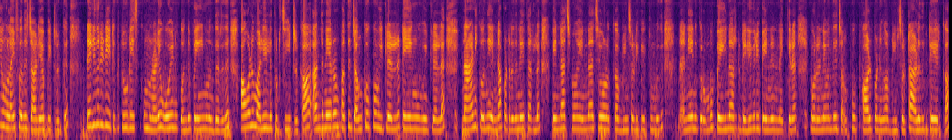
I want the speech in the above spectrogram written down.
இவங்க லைஃப் வந்து ஜாலியாக போயிட்டு இருக்கு. டெலிவரி டேட்டுக்கு டூ டேஸ்க்கு முன்னாடி ஓயினுக்கு வந்து பெயின் வந்துடுது அவளும் வழியில் துடிச்சிக்கிட்டு இருக்கா. அந்த நேரம்னு பார்த்து ஜங்குக்கும் வீட்டில் இல்லை டேங்கும் வீட்டில் இல்லை. நானிக்கு வந்து என்ன பண்ணுறதுனே தெரில என்னாச்சுமா என்னாச்சு உனக்கு அப்படின்னு சொல்லி கேட்கும்போது நானே எனக்கு ரொம்ப பெயினாக இருக்குது டெலிவரி பெயின்னு நினைக்கிறேன். உடனே வந்து ஜங்கு கால் பண்ணுங்க அப்படின்னு சொல்லிட்டு அழுதுகிட்டே இருக்கா.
